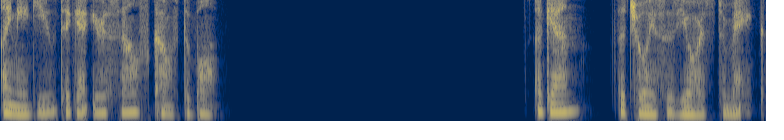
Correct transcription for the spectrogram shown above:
I need you to get yourself comfortable. Again, the choice is yours to make.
